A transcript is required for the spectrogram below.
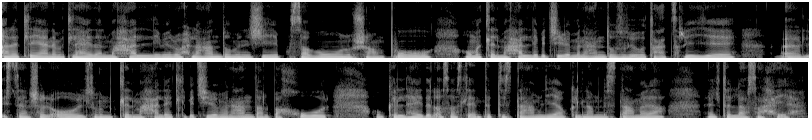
قالت لي يعني مثل هيدا المحل اللي بنروح لعنده بنجيب صابون وشامبو ومثل المحل اللي بتجيبي من عنده زيوت عطرية الاسنشال اويلز ومثل المحلات اللي بتجيبها من عندها البخور وكل هيدي القصص اللي انت بتستعمليها وكلنا بنستعملها قلت لها صحيح.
